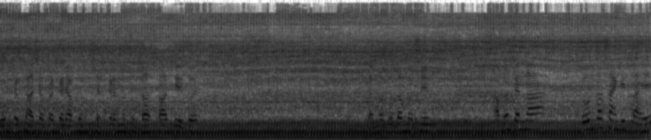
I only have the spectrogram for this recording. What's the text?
बघू शकता अशा प्रकारे आपण शेतकऱ्यांना सुद्धा साथ देतो आहे त्यांना सुद्धा मशीन आपण त्यांना दोनदा सांगितलं आहे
